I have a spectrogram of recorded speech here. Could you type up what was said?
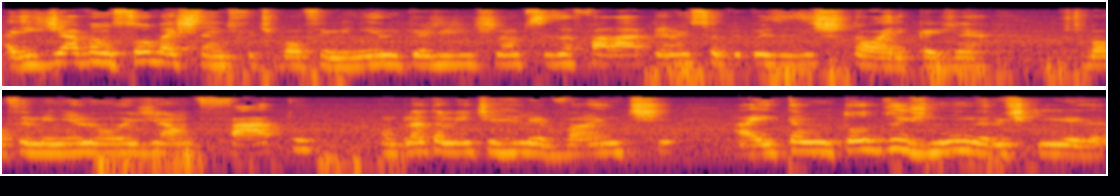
A gente já avançou bastante futebol feminino, que hoje a gente não precisa falar apenas sobre coisas históricas, né? O futebol feminino hoje é um fato completamente relevante. Aí estão todos os números que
